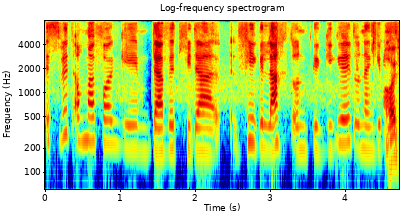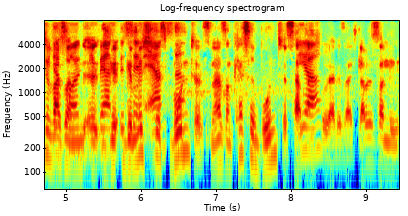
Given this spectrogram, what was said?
Es wird auch mal Folgen geben, da wird wieder viel gelacht und gegiggelt und dann gibt es Heute war so Folgen, ein die äh, ein gemischtes ernster. Buntes, ne? so ein Kessel Buntes hat Ja. man früher gesagt. Ich glaube, das, so eine,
